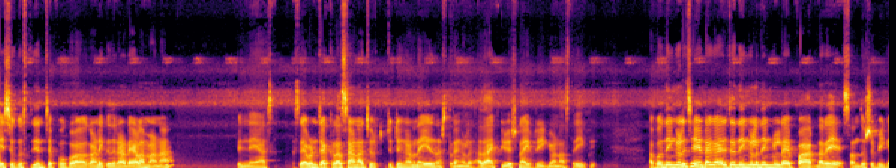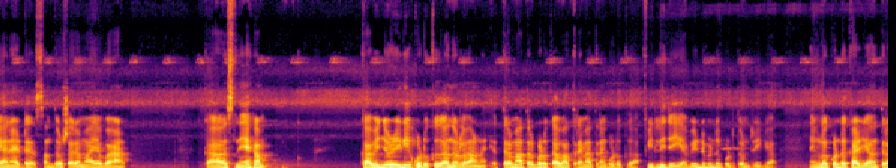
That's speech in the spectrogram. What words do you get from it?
യേശുക്രിസ്തു ജനിച്ചപ്പോൾ കാണിക്കുന്ന ഒരു അടയാളമാണ്. പിന്നെ ആ സെവൻ ചക്രാസാണ് ആ ചുറ്റും കാണുന്ന ഏഴ് നക്ഷത്രങ്ങൾ അത് ആക്ടിവേഷൻ ആയിട്ടിരിക്കുകയാണ് ആ സ്ത്രീക്ക്. അപ്പോൾ നിങ്ങൾ ചെയ്യേണ്ട കാര്യത്തിൽ നിങ്ങൾ നിങ്ങളുടെ പാർട്ട്ണറെ സന്തോഷിപ്പിക്കാനായിട്ട് സന്തോഷകരമായ സ്നേഹം കവിഞ്ഞൊഴുകി കൊടുക്കുക എന്നുള്ളതാണ്. എത്രമാത്രം കൊടുക്കാമോ അത്രമാത്രം കൊടുക്കുക. ഫില്ല് ചെയ്യുക. വീണ്ടും വീണ്ടും കൊടുത്തുകൊണ്ടിരിക്കുക നിങ്ങളെ കൊണ്ട് കഴിയാവുന്നത്ര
